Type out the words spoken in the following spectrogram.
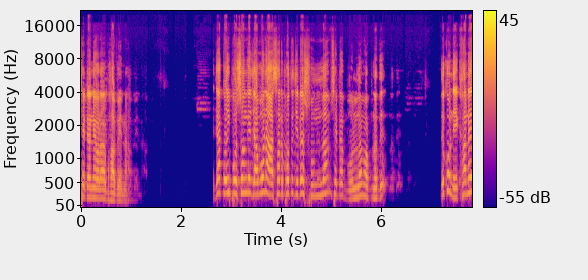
সেটা নিয়ে ওরা ভাবে না। যাক, ওই প্রসঙ্গে যাব না, আসার পথে যেটা শুনলাম সেটা বললাম আপনাদের। দেখুন, এখানে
